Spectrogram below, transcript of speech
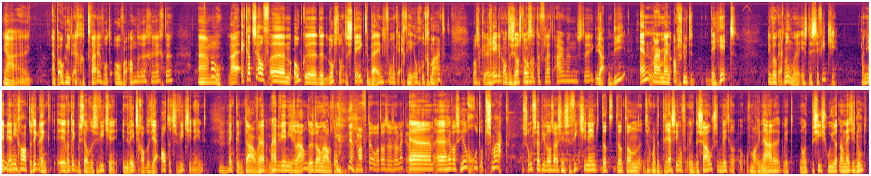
ja, ik heb ook niet echt getwijfeld over andere gerechten. Ehm, Oh. Nou ja, ik had zelf ehm, ook eh, de, los nog de steak erbij. En die vond ik echt heel goed gemaakt. Was ik redelijk enthousiast Was over. dat de flat iron steak? Ja, die. En, maar mijn absolute, de hit, die wil ik echt noemen, is de ceviche. Maar die heb jij niet gehad. Dus ik denk, eh, want ik bestelde ceviche in de wetenschap dat jij altijd ceviche neemt. Mhm. Dan kun je het daarover hebben. Maar heb je weer niet gedaan, dus dan houd het op. Ja, maar vertel, wat was er zo lekker aan? Ehm, eh, hij was heel goed op smaak. Soms heb je wel eens als je een ceviche neemt, dat, dat dan zeg maar de dressing of de saus, een beetje, of marinade, ik weet nooit precies hoe je dat nou netjes noemt,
